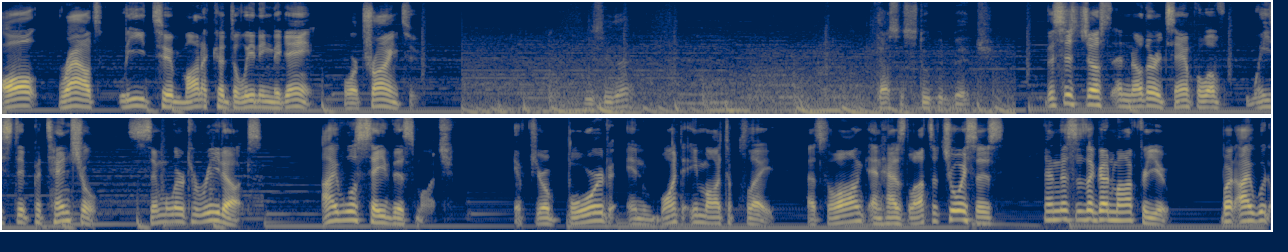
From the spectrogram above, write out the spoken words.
all routes lead to Monika deleting the game, or trying to. See that? That's a stupid bitch. This is just another example of wasted potential, similar to Redux. I will say this much. If you're bored and want a mod to play that's long and has lots of choices, then this is a good mod for you. But I would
